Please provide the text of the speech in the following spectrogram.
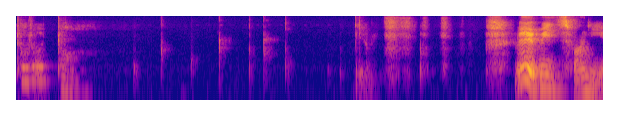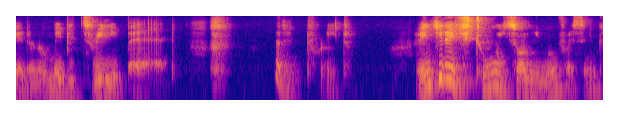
da -da -da. Maybe it's funny, I don't know. Maybe it's really bad. it's great. I think in H2 it's only move, I think.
